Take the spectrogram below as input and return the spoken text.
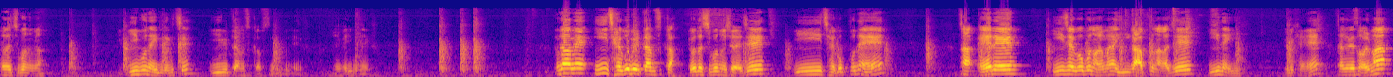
여기다 집어넣으면 2분의 1이 되겠지? 2일 때 함수값은 2분의 1. 여기가 2분의 1. 그 다음에 2제곱일 때 함수값. 여기다 집어넣으셔야지. 2제곱분의 자, ln 2제곱은 얼마야? 2가 앞으로 나가지? 2네, 2. 이렇게. 자, 그래서 얼마?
